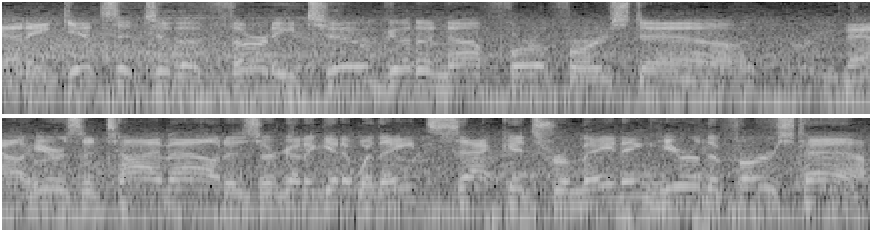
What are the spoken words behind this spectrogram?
And he gets it to the 32. Good enough for a first down. Now here's a timeout as they're going to get it with eight seconds remaining here in the first half.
